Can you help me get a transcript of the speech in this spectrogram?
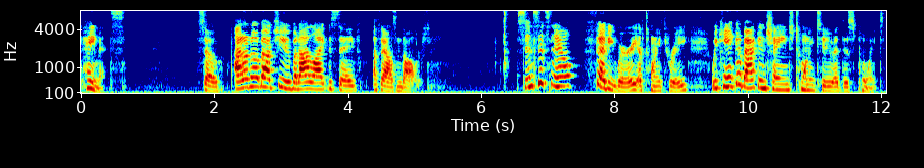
payments. So I don't know about you, but I like to save $1,000. Since it's now February of 23, we can't go back and change 22 at this point.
